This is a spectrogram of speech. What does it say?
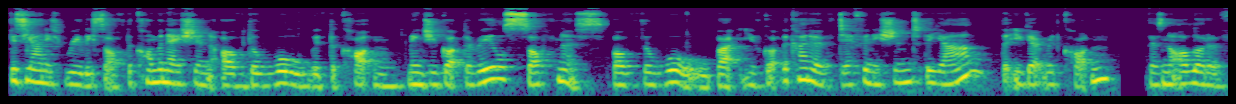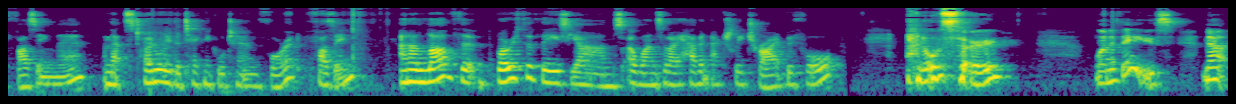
This yarn is really soft. The combination of the wool with the cotton means you've got the real softness of the wool, but you've got the kind of definition to the yarn that you get with cotton. There's not a lot of fuzzing there, and that's totally the technical term for it, fuzzing. And I love that both of these yarns are ones that I haven't actually tried before. And also one of these. Now,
